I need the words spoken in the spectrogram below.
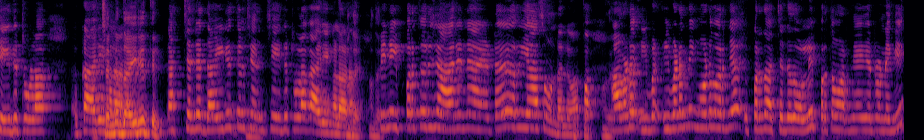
ചെയ്തിട്ടുള്ള കാര്യങ്ങൾ ധൈര്യത്തിൽ. അച്ഛന്റെ ധൈര്യത്തിൽ ചെയ്തിട്ടുള്ള കാര്യങ്ങളാണ്. പിന്നെ ഇപ്പുറത്തെ ഒരു ചാരനായിട്ട് റിയാസും ഉണ്ടല്ലോ. അപ്പൊ അവിടെ ഇവിടെ നിന്ന് ഇങ്ങോട്ട് പറഞ്ഞ ഇപ്പുറത്തെ അച്ഛന്റെ തോളിൽ ഇപ്പുറത്ത് പറഞ്ഞു കഴിഞ്ഞിട്ടുണ്ടെങ്കിൽ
